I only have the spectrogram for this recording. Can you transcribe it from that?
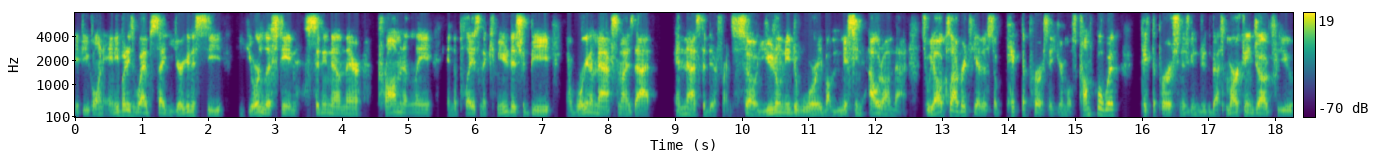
If you go on anybody's website you're going to see your listing sitting down there prominently in the place in the community it should be and we're going to maximize that and that's the difference. So you don't need to worry about missing out on that. So we all collaborate together so pick the person that you're most comfortable with. Pick the person who's going to do the best marketing job for you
